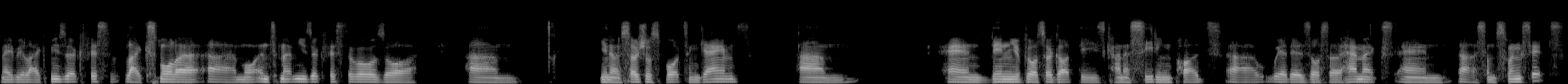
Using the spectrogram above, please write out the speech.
maybe like music festival, like smaller, uh, more intimate music festivals, or um, you know, social sports and games. Um, and then you've also got these kind of seating pods uh, where there's also hammocks and uh, some swing sets,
